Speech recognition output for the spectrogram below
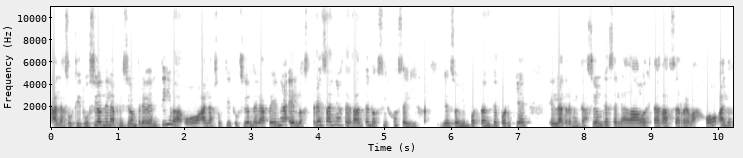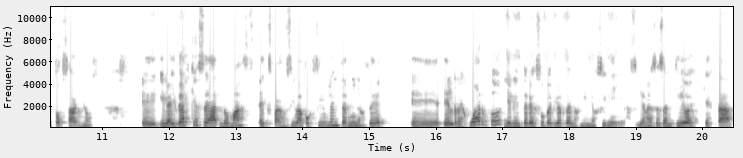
a la sustitución de la prisión preventiva o a la sustitución de la pena en los tres años de edad de los hijos e hijas. Y eso es importante porque en la tramitación que se le ha dado esta edad se rebajó a los dos años y la idea es que sea lo más expansiva posible en términos de el resguardo y el interés superior de los niños y niñas. Y en ese sentido es que está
